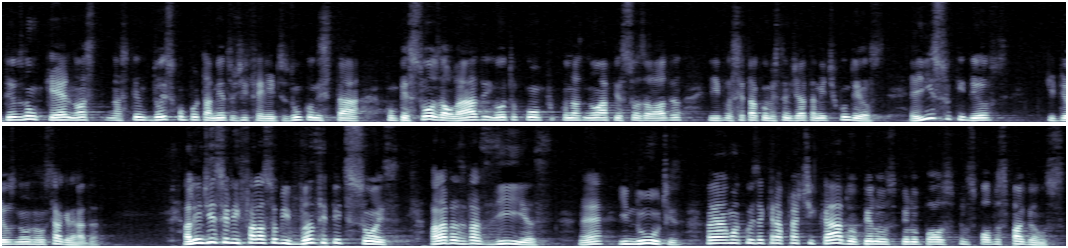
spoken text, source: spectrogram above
Deus não quer, nós, nós temos dois comportamentos diferentes. Um quando está com pessoas ao lado e outro com, quando não há pessoas ao lado e você está conversando diretamente com Deus. É isso que Deus, que Deus não, não se agrada. Além disso, ele fala sobre vãs repetições, palavras vazias, né, inúteis. Era uma coisa que era praticado pelos, pelos, pelos povos pagãos.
